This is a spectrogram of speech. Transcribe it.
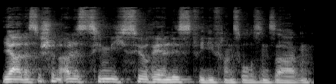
Ja, das ist schon alles ziemlich surrealist, wie die Franzosen sagen.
